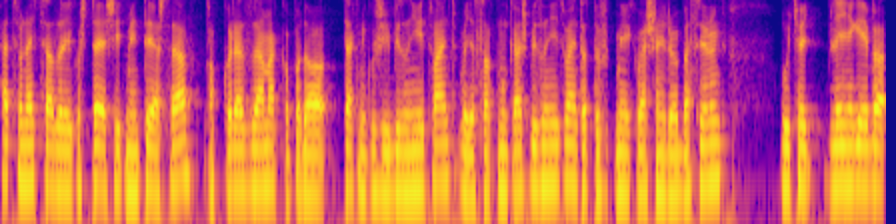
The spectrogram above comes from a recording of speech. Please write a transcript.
71%-os teljesítményt érsz el, akkor ezzel megkapod a technikusi bizonyítványt, vagy a szakmunkás bizonyítványt, attól függ, melyik versenyről beszélünk. Úgyhogy lényegében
